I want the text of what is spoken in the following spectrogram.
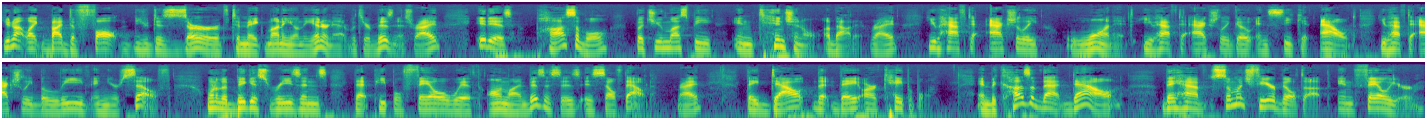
you're not like by default you deserve to make money on the internet with your business, right? It is possible, but you must be intentional about it, right? You have to actually want it. You have to actually go and seek it out. You have to actually believe in yourself. One of the biggest reasons that people fail with online businesses is self doubt, right? They doubt that they are capable. And because of that doubt, they have so much fear built up in failure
